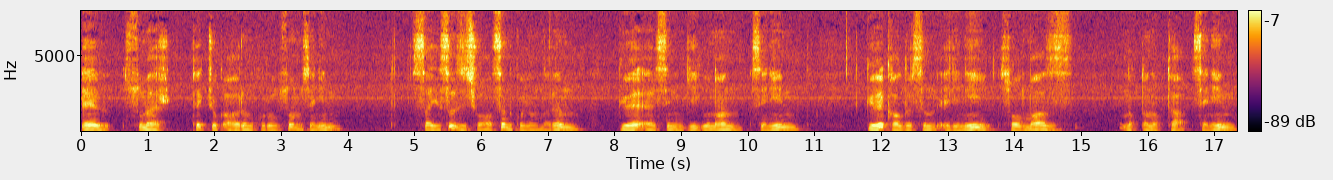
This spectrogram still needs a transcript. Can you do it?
ev Sumer pek çok ağrın kurulsun senin sayısız çoğalsın koyunların göğe ersin Gigunan senin göğe kaldırsın elini solmaz nokta nokta senin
